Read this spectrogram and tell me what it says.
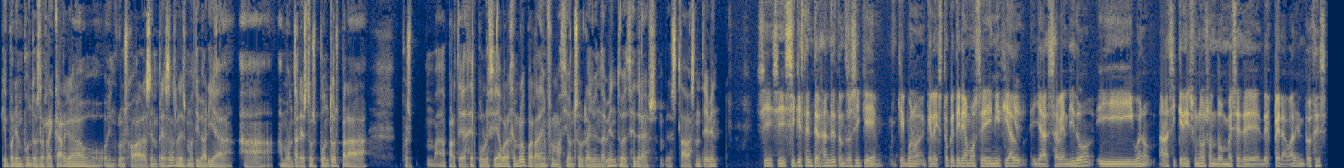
que ponen puntos de recarga o, incluso a las empresas les motivaría a, a, montar estos puntos para, pues aparte de hacer publicidad, por ejemplo, para dar información sobre el ayuntamiento, etcétera. Está bastante bien. Sí, sí, sí que está interesante, tanto así que, que bueno, que el stock que teníamos inicial ya se ha vendido y bueno, ahora si queréis uno son dos meses de, de espera, ¿vale? Entonces,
